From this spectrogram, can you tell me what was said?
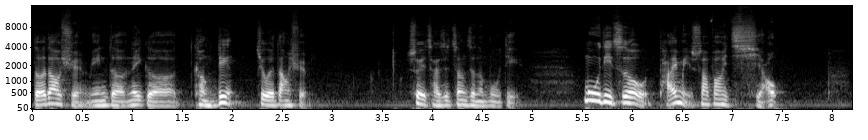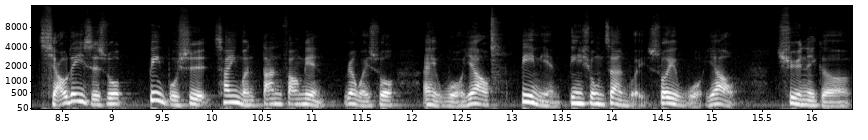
得到选民的那个肯定，就会当选。所以才是真正的目的。目的之后，台美双方会乔。乔的意思说，并不是蔡英文单方面认为说，哎，我要避免兵凶战危，所以我要去那个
